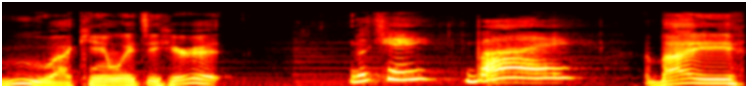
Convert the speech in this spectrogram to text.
Ooh, I can't wait to hear it. Okay, bye. Bye.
